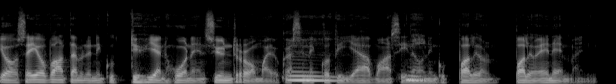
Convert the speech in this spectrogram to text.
Joo, se ei ole vaan tämmöinen niin tyhjän huoneen syndrooma, joka mm. sinne kotiin jää, vaan siinä niin. on niin kuin paljon, paljon enemmän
